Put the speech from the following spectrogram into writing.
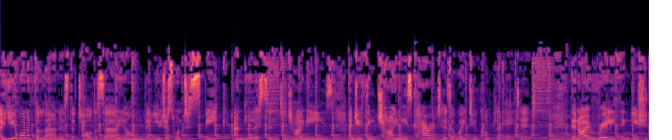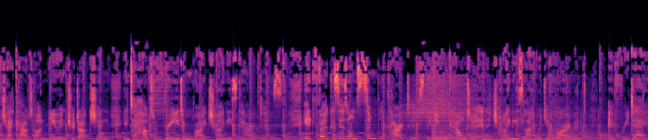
Are you one of the learners that told us early on that you just want to speak and listen to Chinese and you think Chinese characters are way too complicated? Then I really think you should check out our new introduction into how to read and write Chinese characters. It focuses on simple characters that you encounter in a Chinese language environment every day.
